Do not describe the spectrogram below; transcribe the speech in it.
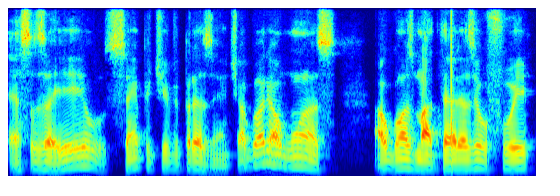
Essas aí eu sempre tive presente. Agora, em algumas, algumas matérias eu fui,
